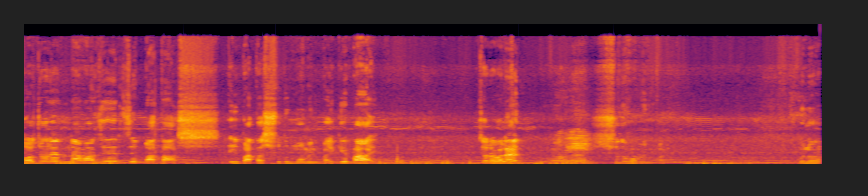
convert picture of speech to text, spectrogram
ফজরের নামাজের যে বাতাস এই বাতাস শুধু মমিন পায়। কে পায়? যারা বলেন। শুধু মমিন পায়। কোনো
